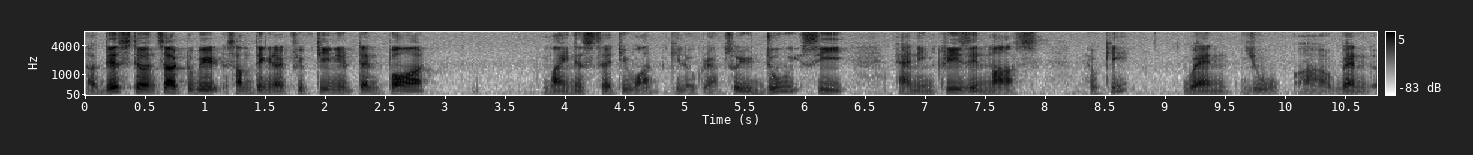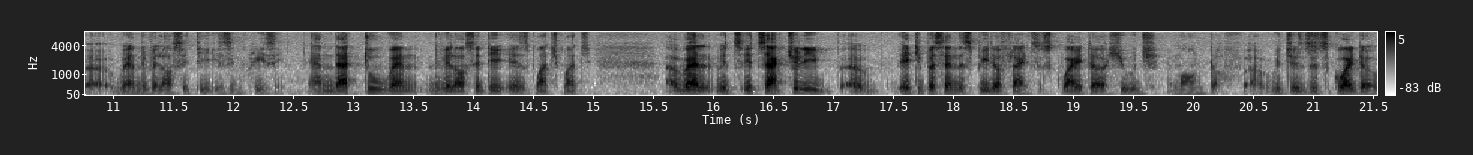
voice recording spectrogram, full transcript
Now, this turns out to be something like 15 into 10 power minus 31 kilograms. So, you do see an increase in mass okay, when you uh, when uh, when the velocity is increasing and that too when the velocity is much much uh, well it's it's actually uh, 80 percent the speed of light so it's quite a huge amount of uh, which is it's quite a,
